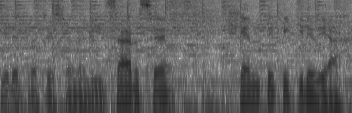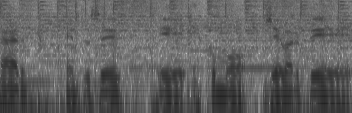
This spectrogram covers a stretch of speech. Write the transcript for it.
quiere profesionalizarse, gente que quiere viajar, entonces eh, es como llevarte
